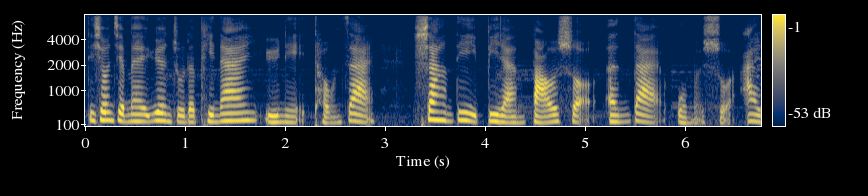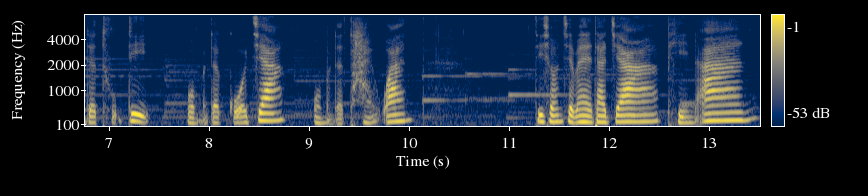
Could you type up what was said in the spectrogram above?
弟兄姐妹，愿主的平安与你同在，上帝必然保守恩待我们所爱的土地，我们的国家，我们的台湾。弟兄姐妹，大家平安。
